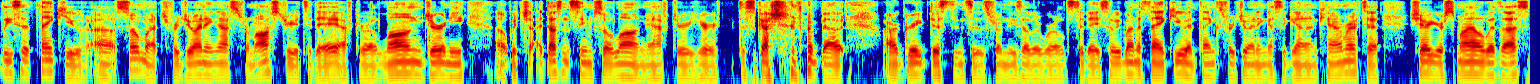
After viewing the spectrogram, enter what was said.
Lisa, thank you uh, so much for joining us from Austria today after a long journey, uh, which doesn't seem so long after your discussion about our great distances from these other worlds today. So we want to thank you and thanks for joining us again on camera to share your smile with us.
